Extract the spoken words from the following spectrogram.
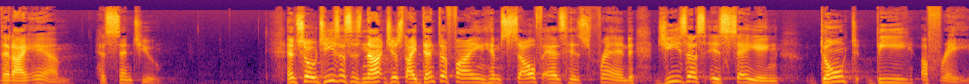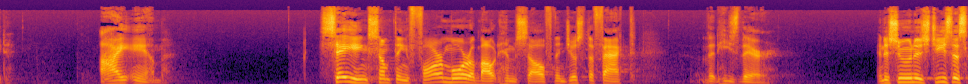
that I am has sent you. And so Jesus is not just identifying himself as his friend, Jesus is saying, don't be afraid. I am. Saying something far more about himself than just the fact that he's there. And as soon as Jesus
